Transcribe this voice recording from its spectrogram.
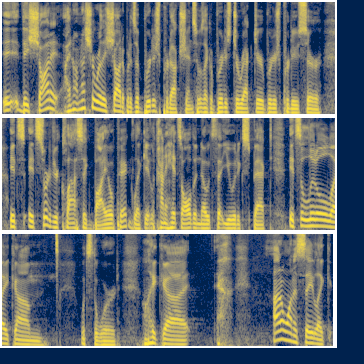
it, they shot it. I I'm not sure where they shot it, but it's a British production. So it was like a British director, British producer. It's it's sort of your classic biopic. Like it kind of hits all the notes that you would expect. It's a little like um, what's the word? Like uh, I don't want to say like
